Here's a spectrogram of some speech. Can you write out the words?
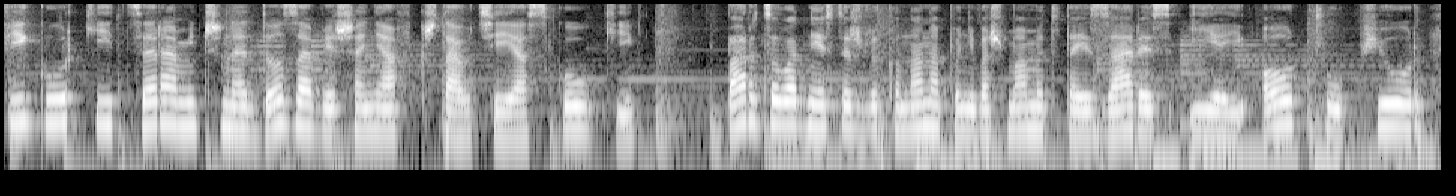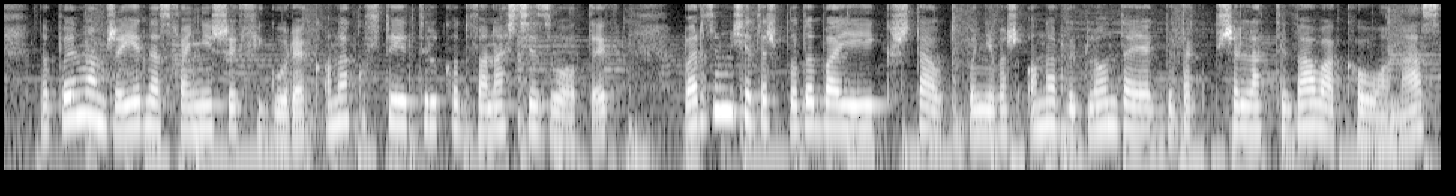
figurki ceramiczne do zawieszenia w kształcie jaskółki. Bardzo ładnie jest też wykonana, ponieważ mamy tutaj zarys i jej oczu, piór. No powiem Wam, że jedna z fajniejszych figurek. Ona kosztuje tylko 12 zł. Bardzo mi się też podoba jej kształt, ponieważ ona wygląda jakby tak przelatywała koło nas.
